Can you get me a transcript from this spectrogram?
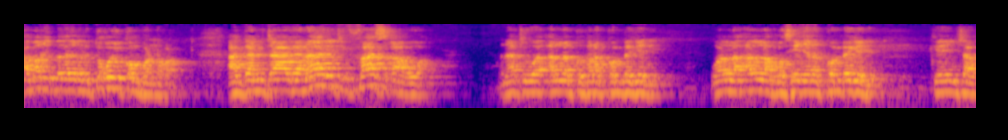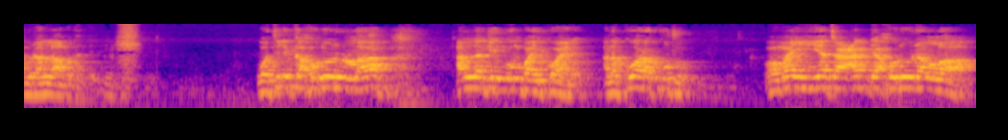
xamari bagandi to koy kompon no aganta ganariti fasqa huwa nati wa allah ko dana kombe gedi walla allah ko senyana kombe gedi ke incha bur allah bagandi wa tilka hududullah allah gi gumbay ko ene ana kuwara kutu wa man yata'adda hududallah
